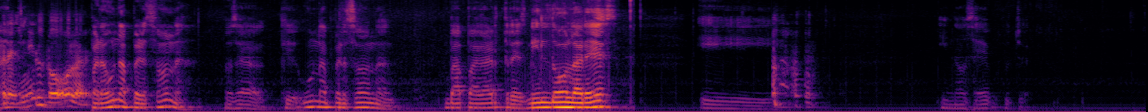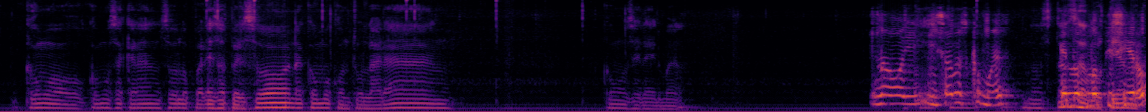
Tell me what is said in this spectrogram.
3 mil dólares. Para una persona. O sea, que una persona va a pagar 3 mil dólares y... Y no sé, pucha, ¿cómo, ¿cómo sacarán solo para esa persona? ¿Cómo controlarán? ¿Cómo será, hermano? No, y, ¿sabes cómo es? en los noticieros.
